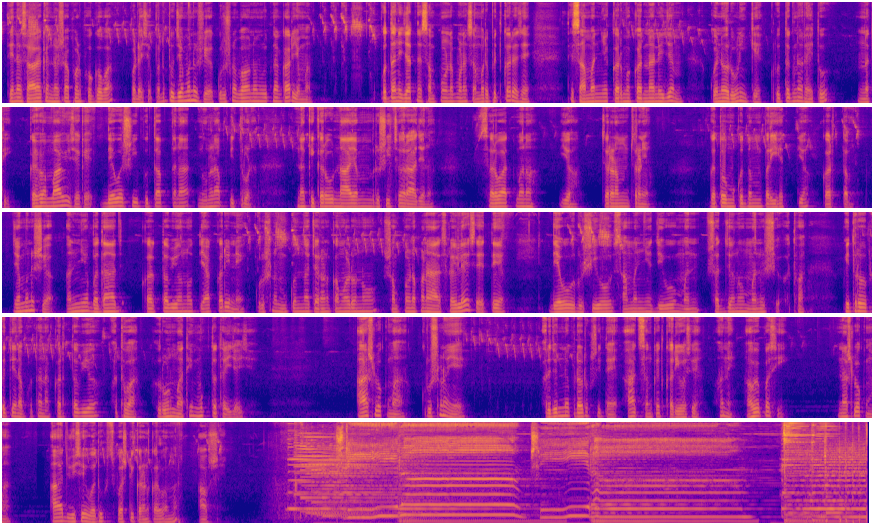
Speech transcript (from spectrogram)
તેને સારા કે નશા ફળ ભોગવવા પડે છે. પરંતુ જે મનુષ્ય કૃષ્ણ ભાવનામૃતના કાર્યમાં પોતાની જાતને સંપૂર્ણપણે સમર્પિત કરે છે, તે સામાન્ય કર્મ કરનારની જેમ કોઈનો ઋણી કે કૃતજ્ઞ રહેતો નથી. કહેવામાં આવ્યું છે કે દેવર્ષિ ભૂતાપ્તના નૃણા પિતૃણ નક્કી કરો નાયમ ઋષિ ચ રાજન, સર્વાત્મન યહ ચરણમ ચરણ્ય. ગતો મુકુદમ પરિહત્ય કર્તમ જે મનુષ્ય અન્ય બધા જ કર્તવ્યોનો ત્યાગ કરીને કૃષ્ણ મુકુંદના ચરણ કમળોનો સંપૂર્ણપણે આશ્રય લે છે, તે દેવો, ઋષિઓ, સામાન્ય જીવો, મન, સજ્જનો, મનુષ્ય અથવા પિતૃઓ પ્રત્યેના પોતાના કર્તવ્ય અથવા ઋણમાંથી મુક્ત થઈ જાય છે. આ શ્લોકમાં કૃષ્ણએ અર્જુનને પ્રવૃત્તિતે આ જ સંકેત કર્યો છે અને હવે પછીના શ્લોકમાં આ જ વિશે વધુ સ્પષ્ટીકરણ કરવામાં આવશે. શ્રી રામ શ્રી રામ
